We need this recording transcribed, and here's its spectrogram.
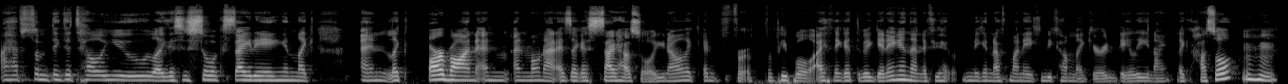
I have something to tell you. Like this is so exciting and like and like Arbonne and and Monat is like a side hustle, you know, like and for for people I think at the beginning and then if you make enough money it can become like your daily night like hustle. mhm.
